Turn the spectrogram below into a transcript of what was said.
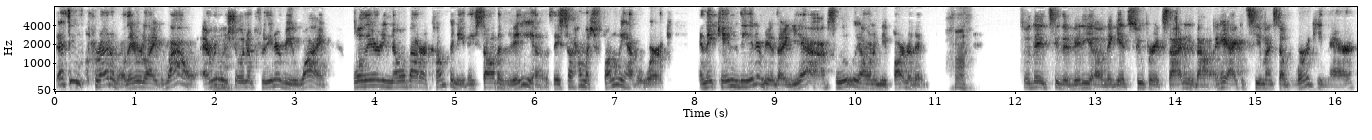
That's incredible. They were like, wow, everyone's mm. showing up for the interview. Why? Well, they already know about our company. They saw the videos, they saw how much fun we have at work, and they came to the interview. They're like, yeah, absolutely, I want to be part of it. Huh. So they'd see the video and they get super excited about, hey, I could see myself working there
